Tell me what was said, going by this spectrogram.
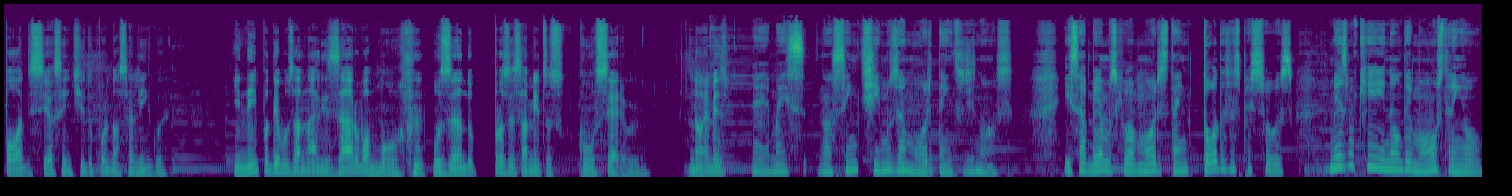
pode ser sentido por nossa língua e nem podemos analisar o amor usando processamentos com o cérebro. Não é mesmo? É, mas nós sentimos amor dentro de nós. E sabemos que o amor está em todas as pessoas, mesmo que não demonstrem ou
